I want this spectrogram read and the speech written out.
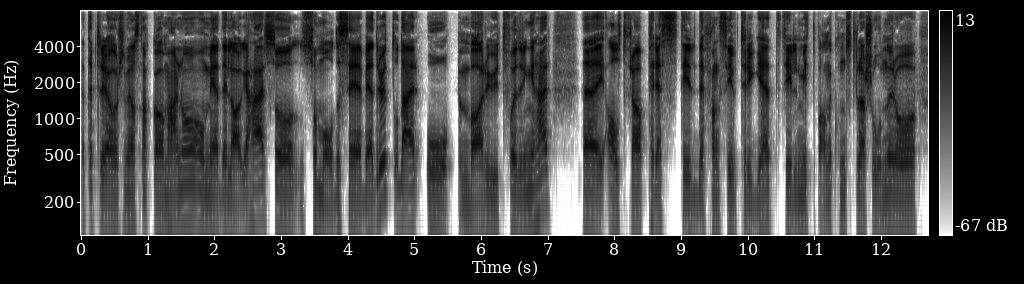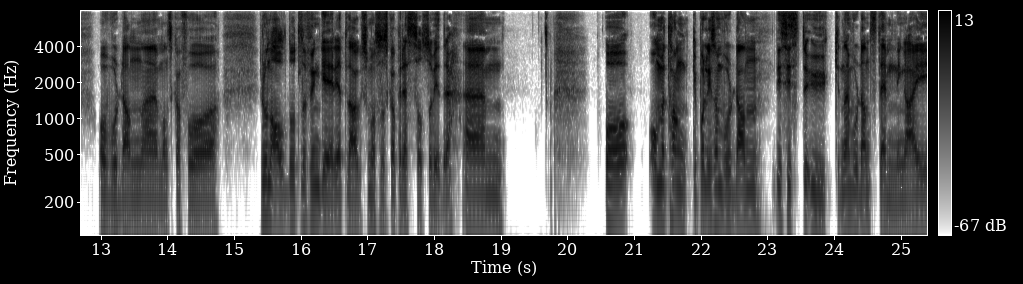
etter tre år, som vi har snakka om her nå, og med det laget her så, så må det se bedre ut, og det er åpenbare utfordringer her. Eh, alt fra press til defensiv trygghet til midtbanekonstellasjoner og, og hvordan eh, man skal få Ronaldo til å fungere i et lag som også skal presse osv. Um, og, og med tanke på liksom hvordan de siste ukene, hvordan stemninga i,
